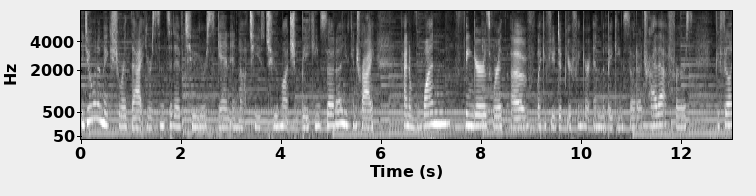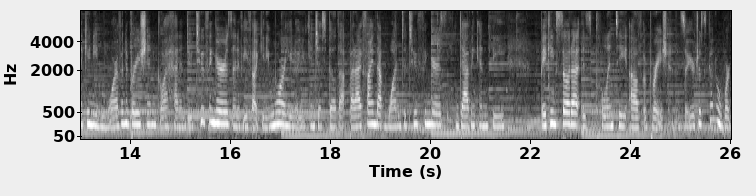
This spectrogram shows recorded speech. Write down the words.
You do want to make sure that you're sensitive to your skin and not to use too much baking soda. You can try kind of one finger's worth of, like if you dip your finger in the baking soda, try that first. If you feel like you need more of an abrasion, go ahead and do two fingers. And if you feel like you need more, you know, you can just build up. But I find that one to two fingers dabbing in the baking soda is plenty of abrasion. And so you're just gonna work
